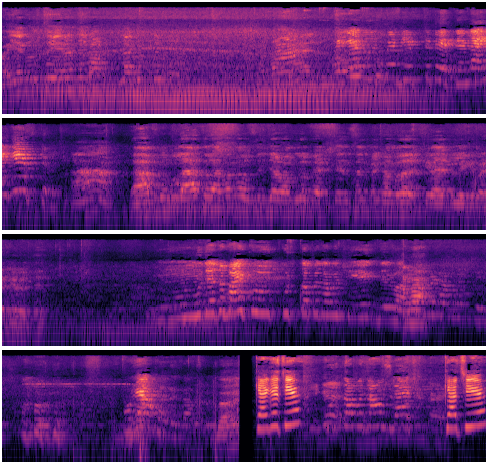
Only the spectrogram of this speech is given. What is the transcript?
भैया दूध तो ये ना देना ला गिफ्ट दे भैया दूध में गिफ्ट देते नहीं गिफ्ट हाँ तो आपको बुलाया तो रहा था मैं उस दिन जब हम लोग एक्सटेंशन पे कमरा किराए पे लेके बैठे हुए थे। मुझे तो भाई कु- कुत्ता पजामा चाहिए एक दिन क्या क्या क्या चाहिए? कुत्ता पजामा ब्लैक। क्या चाहिए?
